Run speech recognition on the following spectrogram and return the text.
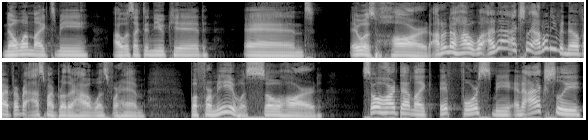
no one liked me. I was like the new kid, and it was hard. I don't know how. I actually I don't even know if I've ever asked my brother how it was for him, but for me it was so hard, so hard that like it forced me. And actually,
